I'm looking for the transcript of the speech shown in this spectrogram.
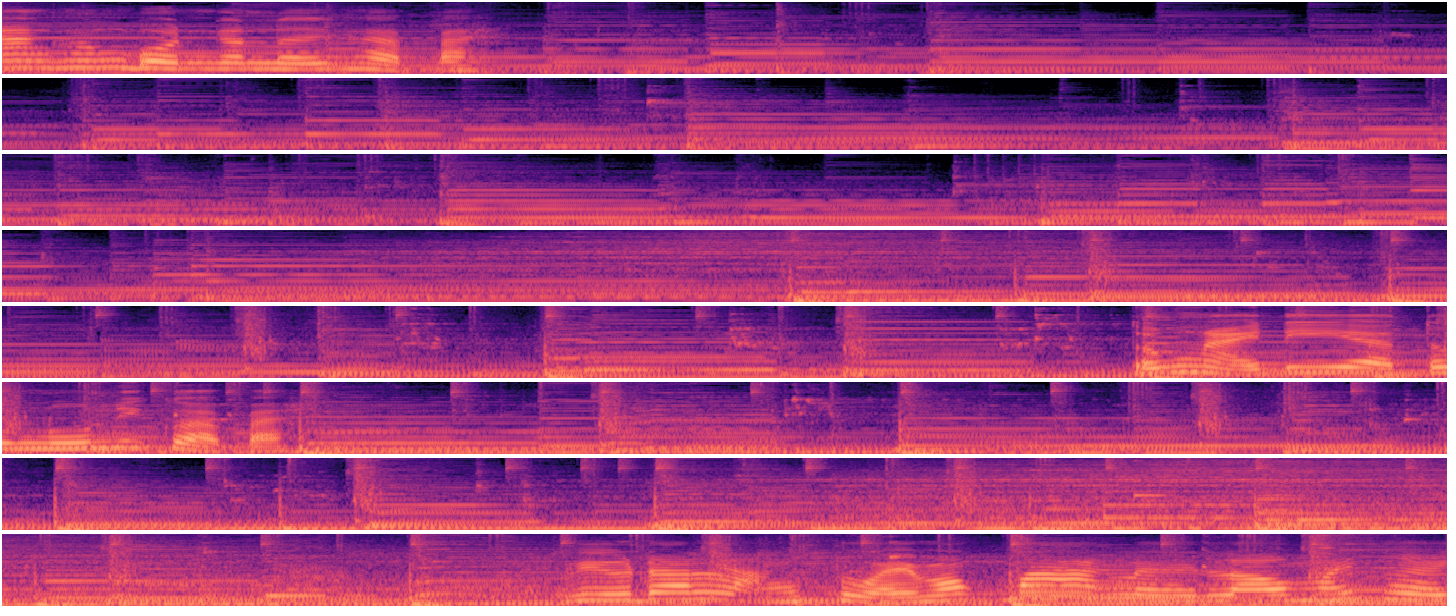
นั่งข้างบนกันเลยค่ะไปตรงไหนดีอะตรงนู้นดีกว่าปะานหลังสวยมากๆเลย เราไม่เคย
